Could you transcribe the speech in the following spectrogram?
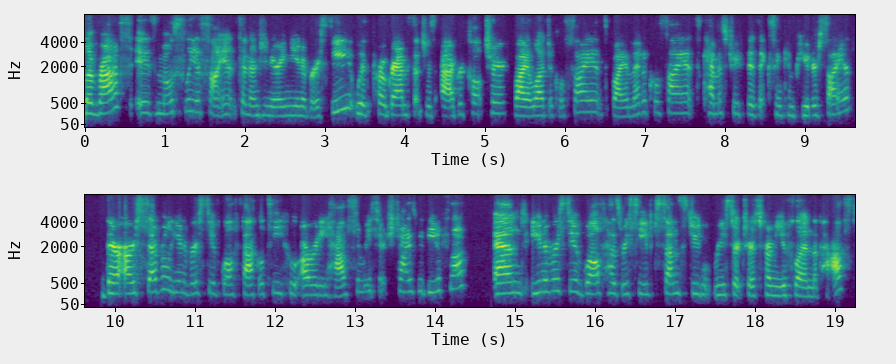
Lavras is mostly a science and engineering university with programs such as agriculture, biological science, biomedical science, chemistry, physics, and computer science. There are several University of Guelph faculty who already have some research ties with UFLA, and University of Guelph has received some student researchers from UFLA in the past,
